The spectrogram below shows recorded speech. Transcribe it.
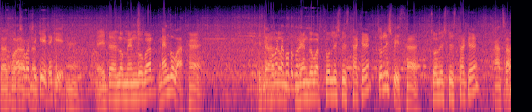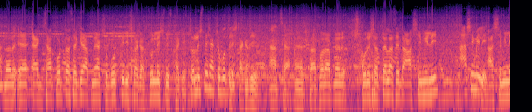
তারপর পাশাপাশি কি এটা কি? হ্যাঁ এটা হলো ম্যাঙ্গোবার ম্যাঙ্গো বার? হ্যাঁ। এটা হলো? ম্যাঙ্গোবার চল্লিশ পিস থাকে। চল্লিশ পিস হ্যাঁ চল্লিশ পিস থাকে। আচ্ছা। আপনার এক ঝাড় পড়তে থেকে আপনি একশো বত্রিশ টাকা চল্লিশ পিস থাকে। চল্লিশ পিস একশো বত্রিশ টাকা? জি। আচ্ছা। তারপর আপনার সরিষার তেল আছে এটা আশি মিলি। আশি মিলি? আশি মিলি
